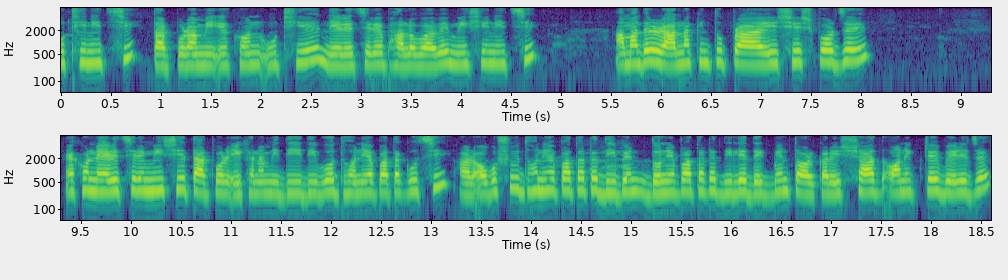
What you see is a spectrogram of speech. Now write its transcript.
উঠিয়ে নিচ্ছি। তারপর আমি এখন উঠিয়ে নেড়ে চেড়ে ভালোভাবে মিশিয়ে নিচ্ছি। আমাদের রান্না কিন্তু প্রায় শেষ পর্যায়ে। এখন নেড়ে ছেড়ে মিশিয়ে তারপর এখানে আমি দিয়ে দিব ধনিয়া পাতা কুচি। আর অবশ্যই ধনিয়া পাতাটা দিবেন। ধনিয়া পাতাটা দিলে দেখবেন তরকারির স্বাদ অনেকটাই বেড়ে যায়।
